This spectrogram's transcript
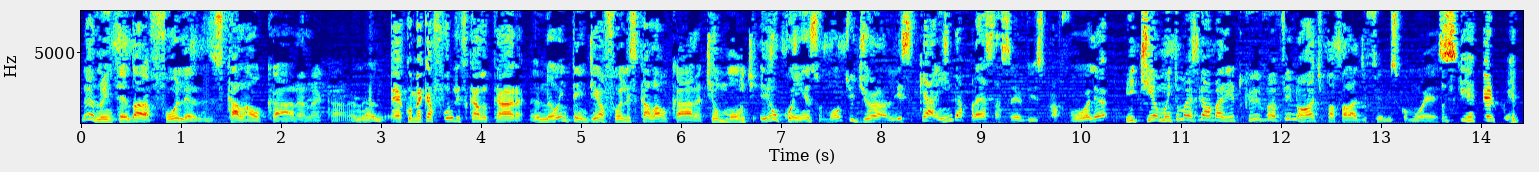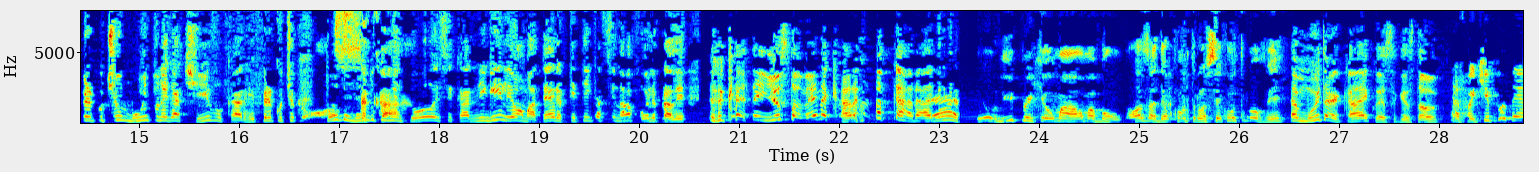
Eu não entendo a Folha escalar o cara, né, cara? É, como é que a Folha escala o cara? Eu não entendi a Folha escalar o cara. Tinha um monte. Eu conheço um monte de jornalista que ainda presta serviço pra Folha e tinha muito mais gabarito que o Ivan Finotti pra falar de filmes como esse. que reper- repercutiu muito negativo, cara. Repercutiu. Todo mundo cara. comentou esse cara. Ninguém leu a matéria porque tem que assinar a folha pra ler. tem isso também, né, cara? Caralho. Eu li porque uma alma bondosa deu Ctrl-C, Ctrl-V. É muito arcaico essa questão. É, foi tipo The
